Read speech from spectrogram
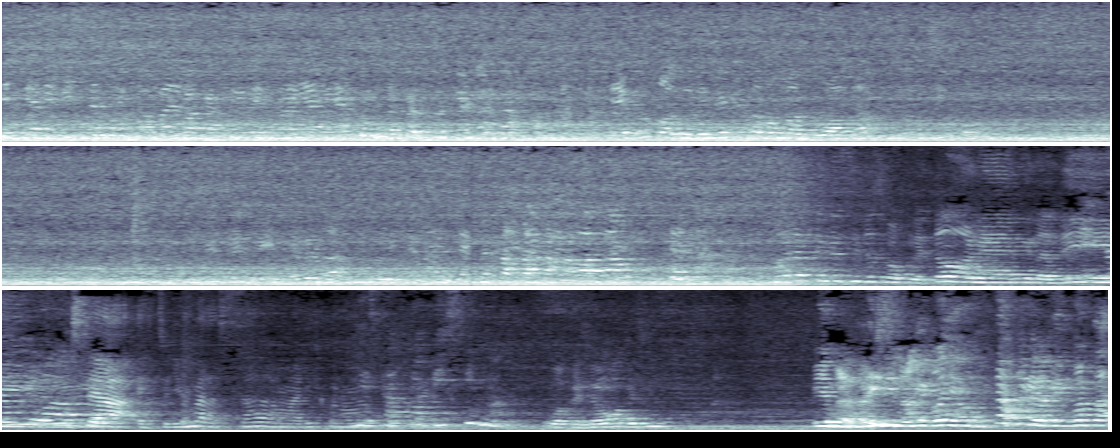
Es que me viste muy guapa de vacaciones. Ahí había como cuando dije que estaba más guapa, es verdad. Ahora tengo los mofletones, que. O sea, estoy embarazada, marisco, no me Y lo está puedo creer. guapísima. Guapísimo, guapísimo. Y embarazadísima, ¿qué coño? ¿Qué lo que importa?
